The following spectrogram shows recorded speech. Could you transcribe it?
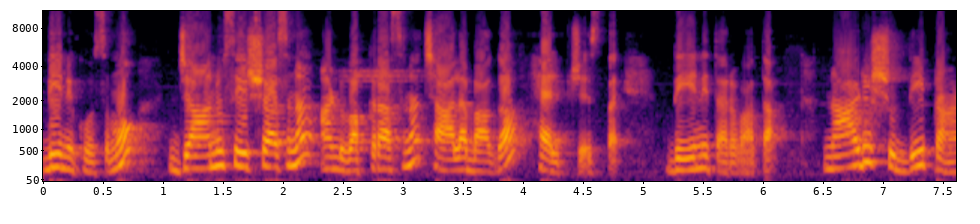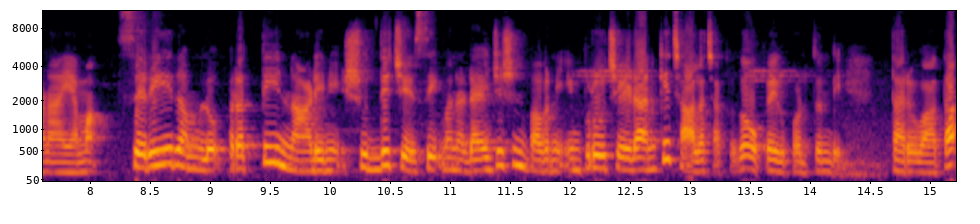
దీనికోసము జాను శీర్షాసన అండ్ వక్రాసన చాలా బాగా హెల్ప్ చేస్తాయి. దీని తర్వాత? నాడి శుద్ధి ప్రాణాయామ. శరీరంలో ప్రతి నాడిని శుద్ధి చేసి మన డైజెషన్ పవర్ని ఇంప్రూవ్ చేయడానికి చాలా చక్కగా ఉపయోగపడుతుంది. తరువాత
